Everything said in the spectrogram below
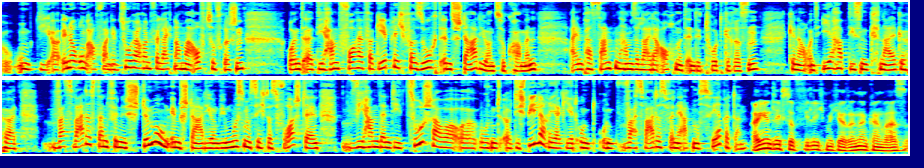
um die Erinnerung auch von den Zuhörern vielleicht nochmal aufzufrischen. Und äh, die haben vorher vergeblich versucht, ins Stadion zu kommen. Einen Passanten haben sie leider auch mit in den Tod gerissen. Genau, und ihr habt diesen Knall gehört. Was war das dann für eine Stimmung im Stadion? Wie muss man sich das vorstellen? Wie haben denn die Zuschauer äh, und äh, die Spieler reagiert? Und, und was war das für eine Atmosphäre dann? Eigentlich, so viel ich mich erinnern kann, war es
